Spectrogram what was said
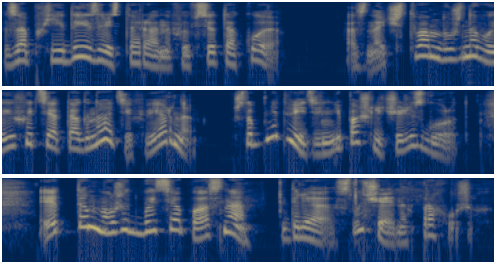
запах еды из ресторанов и все такое. А значит, вам нужно выехать и отогнать их, верно?» чтобы медведи не пошли через город. Это может быть опасно для случайных прохожих.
